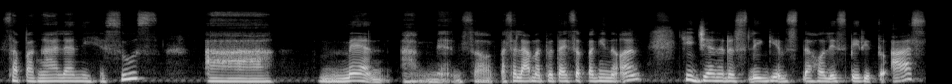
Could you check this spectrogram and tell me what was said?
sa pangalan ni Jesus. Amen. Amen. So, pasalamat po tayo sa Panginoon. He generously gives the Holy Spirit to us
